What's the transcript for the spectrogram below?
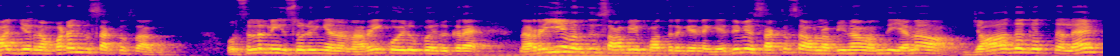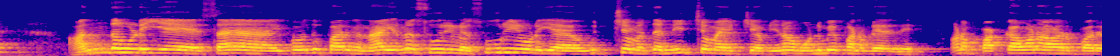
ஆயிரம் மடங்கு சக்ஸஸ் ஆகும். ஒரு சிலர் நீங்கள் சொல்லுவீங்க நான் நிறைய கோயிலுக்கு போயிருக்கிறேன். நிறைய வந்து சாமியை பார்த்துருக்கேன். எனக்கு எதுவுமே சக்ஸஸ் ஆகல. அப்படின்னா வந்து ஏன்னா ஜாதகத்தில் அந்தவுடைய ச இப்போ வந்து பாருங்கள் நான் என்ன சூரியனோட சூரியனுடைய உச்சம் வந்து நீச்சம் ஆயிடுச்சு அப்படின்னா ஒன்றுமே பண்ண முடியாது. ஆனால் பக்காவான ஆளாக இருப்பார்.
